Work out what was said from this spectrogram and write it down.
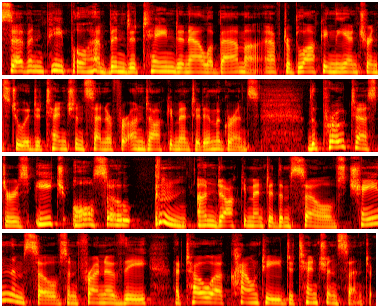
Seven people have been detained in Alabama after blocking the entrance to a detention center for undocumented immigrants. The protesters, each also undocumented themselves, chained themselves in front of the Etowah County Detention Center.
